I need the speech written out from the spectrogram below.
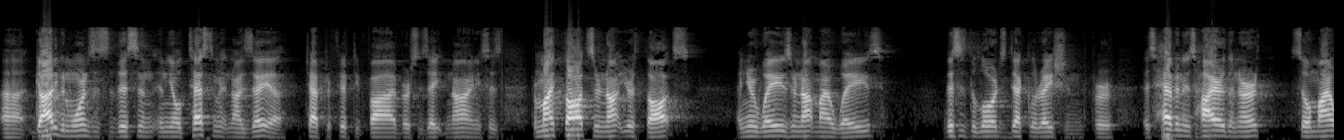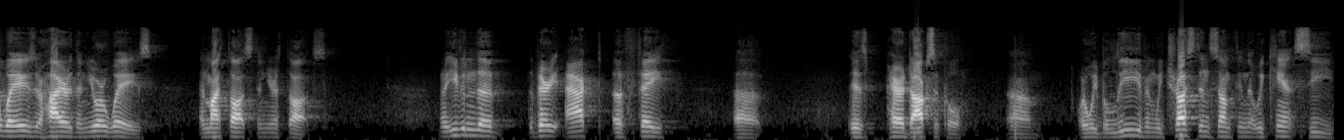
Uh, God even warns us of this in, in the Old Testament in Isaiah chapter 55, verses 8 and 9. He says, For my thoughts are not your thoughts, and your ways are not my ways. This is the Lord's declaration. For as heaven is higher than earth, so my ways are higher than your ways, and my thoughts than your thoughts. even the, the very act of faith uh, is paradoxical, um, where we believe and we trust in something that we can't see,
